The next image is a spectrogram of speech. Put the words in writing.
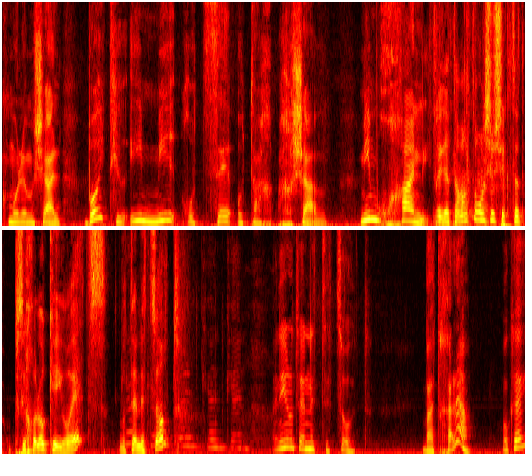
כמו למשל, בואי תראי מי רוצה אותך עכשיו. מי מוכן להתחתן? רגע, אתה אמרת משהו שקצת פסיכולוג כיועץ? נותן עצות? כן, כן, כן. אני נותנת עצות. בהתחלה, אוקיי?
